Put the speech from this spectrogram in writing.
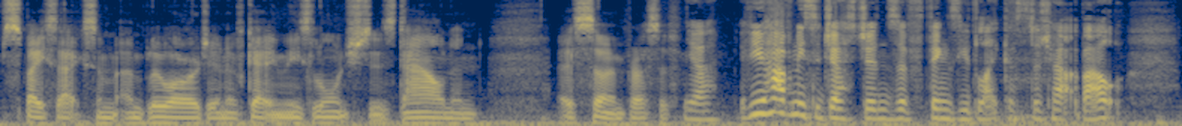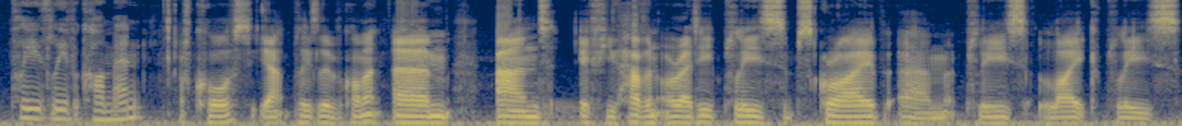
SpaceX and, and Blue Origin, of getting these launches down, and it's so impressive. Yeah. If you have any suggestions of things you'd like us to chat about, please leave a comment. Of course, yeah. Please leave a comment, um, and if you haven't already, please subscribe. Um, please like. Please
